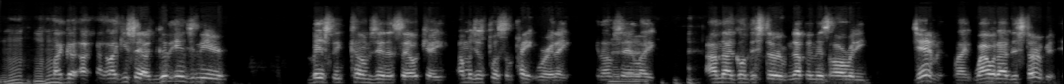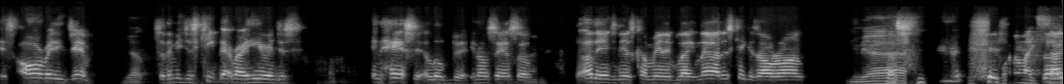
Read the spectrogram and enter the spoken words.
mm-hmm, mm-hmm. Like a, a- like you said, a good engineer basically comes in and say, okay, I'm gonna just put some paint where it ain't. You know what I'm saying? Like, I'm not gonna disturb nothing that's already jamming. Like, why would I disturb it? It's already jamming. yep. So let me just keep that right here and just enhance it a little bit. You know what I'm saying? So Right. the other engineers come in and be like, nah, this kick is all wrong. Yeah. Wanna, like sac-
